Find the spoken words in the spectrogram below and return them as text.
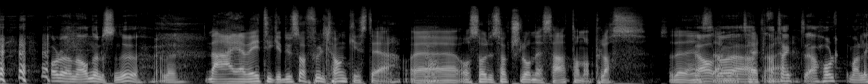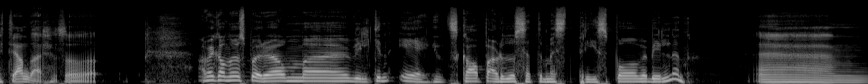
Har du en anelse nå, eller? Nei, jeg vet ikke. Du sa full tank i sted, ja. og så har du sagt slå ned setene og plass. Så det er det Ja, eneste var, jeg har notert meg. jeg tenkte Jeg holdt meg litt igjen der. Så ja, Vi kan jo spørre om uh, hvilken egenskap er det du setter mest pris på ved bilen din? Uh,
